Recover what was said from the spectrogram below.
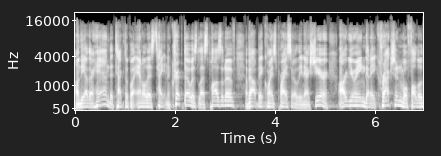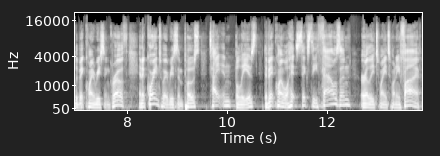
On the other hand, the technical analyst Titan of Crypto is less positive about Bitcoin's price early next year, arguing that a correction will follow the Bitcoin recent growth. And according to a recent post, Titan believes the Bitcoin will hit 60,000 early 2025.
